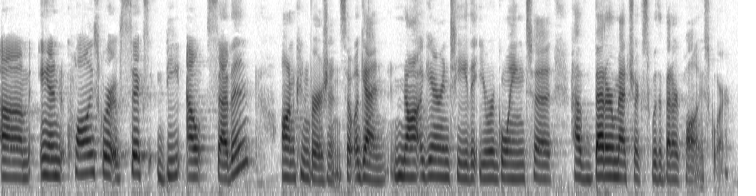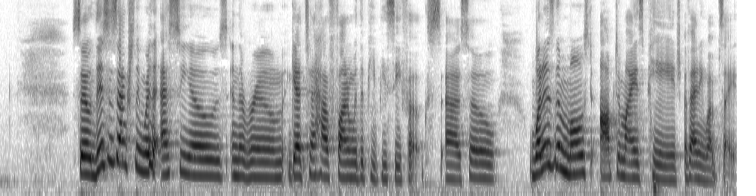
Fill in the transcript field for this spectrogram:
Um, and quality score of 6 beat out 7 on conversion. So again, not a guarantee that you're going to have better metrics with a better quality score. So this is actually where the SEOs in the room get to have fun with the PPC folks. Uh, so what is the most optimized page of any website?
